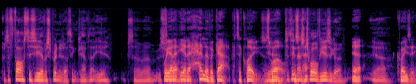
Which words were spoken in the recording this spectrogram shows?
It was the fastest he ever sprinted. I think Cav that year. So um, it was. Well, he had, a, he had a hell of a gap to close as Yeah, well. To think that's 12 years ago. Yeah, Yeah. crazy.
